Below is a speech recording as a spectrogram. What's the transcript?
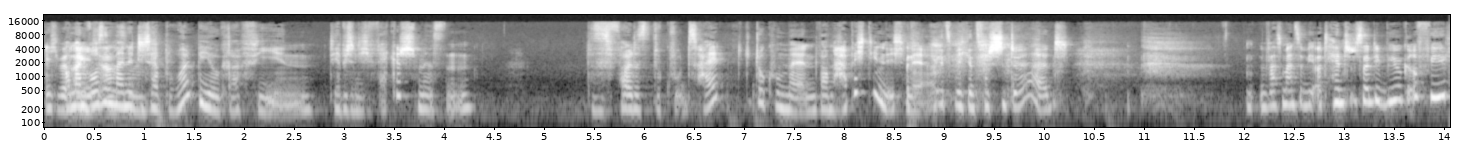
Ich oh Mann, wo sind meine Dieter Bohlen-Biografien? Die habe ich doch nicht weggeschmissen. Das ist voll das Doku Zeitdokument. Warum habe ich die nicht mehr? Jetzt bin ich ganz verstört. Was meinst du, wie authentisch sind die Biografien?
